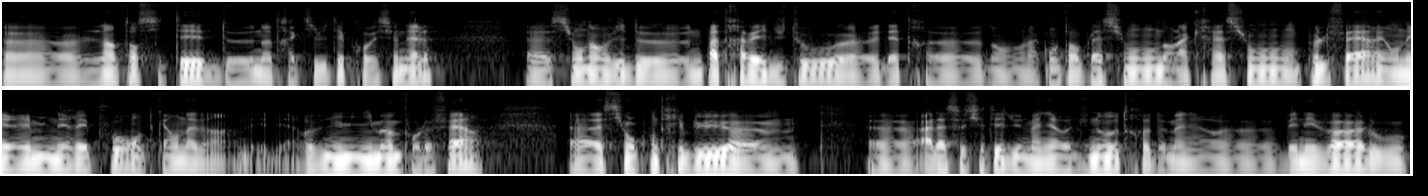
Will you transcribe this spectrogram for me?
l'intensité de notre activité professionnelle. Euh, si on a envie de ne pas travailler du tout, euh, d'être euh, dans la contemplation, dans la création, on peut le faire et on est rémunéré pour. En tout cas, on a des, revenus minimums pour le faire. si on contribue à la société d'une manière ou d'une autre, de manière bénévole ou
